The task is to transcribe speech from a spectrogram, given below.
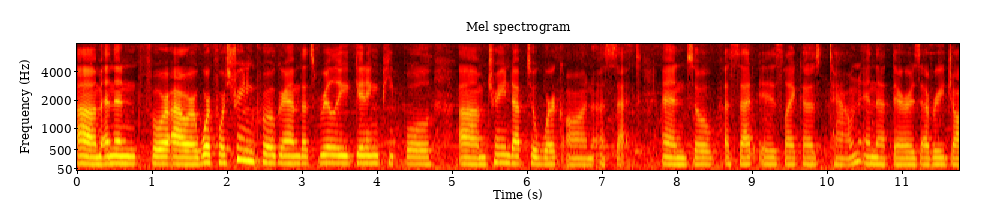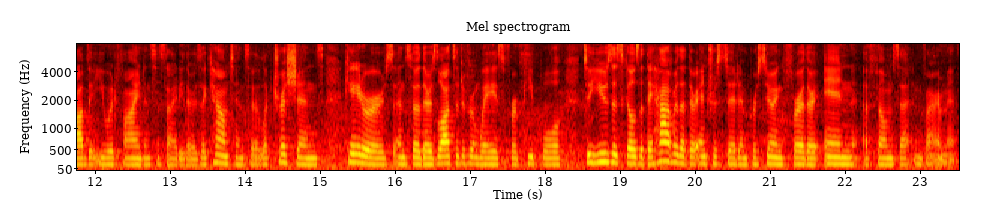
Um, and then for our workforce training program, that's really getting people um, trained up to work on a set. And so a set is like a town, in that there is every job that you would find in society. There's accountants, there electricians, caterers, and so there's lots of different ways for people to use the skills that they have or that they're interested in pursuing further in a film set environment.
